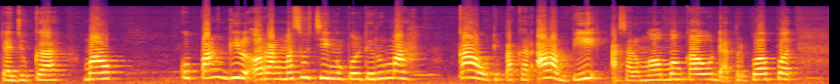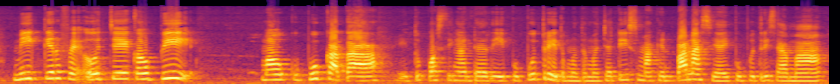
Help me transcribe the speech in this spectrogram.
Dan juga mau Ku panggil orang masuci ngumpul di rumah kau di pagar alam bi asal ngomong kau ndak berbobot mikir VOC kau bi. Mau kubuka ta? Itu postingan dari Ibu Putri teman-teman. Jadi semakin panas ya Ibu Putri sama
